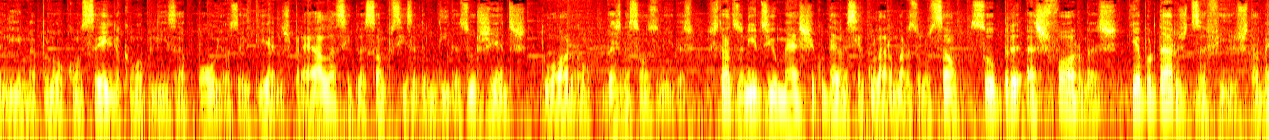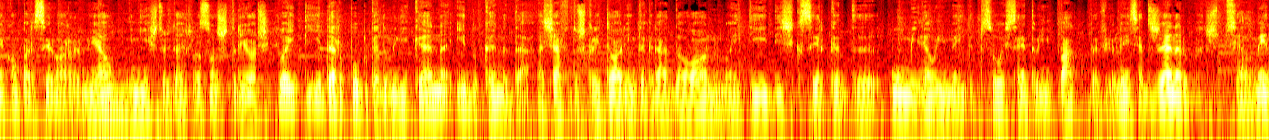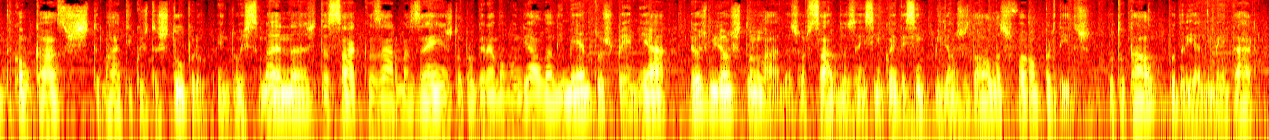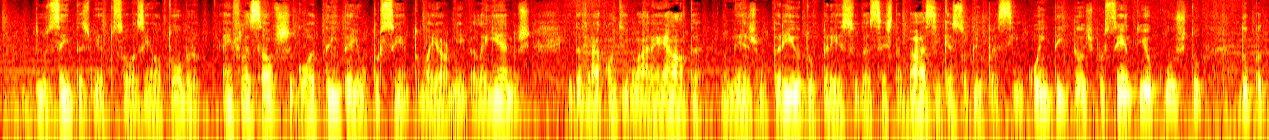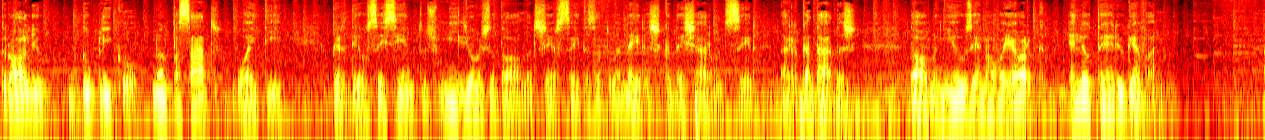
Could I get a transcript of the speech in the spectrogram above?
Lima apelou ao Conselho, que mobiliza apoio aos haitianos. Para ela, a situação precisa de medidas urgentes do órgão das Nações Unidas. Os Estados Unidos e o México devem circular uma resolução sobre as formas de abordar os desafios. Também compareceram à reunião ministros das Relações Exteriores do Haiti, da República Dominicana e do Canadá. A chefe do escritório integrado da ONU no Haiti diz que cerca de um milhão e meio de pessoas sentem o impacto da violência de género, especialmente com casos sistemáticos de estupro. Em duas semanas de saques a armazéns do Programa Mundial de Alimentos, PMA, 2 milhões de toneladas, orçados em 55 milhões de dólares, foram perdidos. O total poderia alimentar 200 mil pessoas em outubro. A inflação chegou a 31%, o maior nível em anos, e deverá continuar em alta. No mesmo período, o preço da cesta básica subiu para 52% e o custo do petróleo duplicou. No ano passado, o Haiti perdeu 600 milhões de dólares em receitas aduaneiras que deixaram de ser arrecadadas da ONU News em Nova York, Eleutério Gavan.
